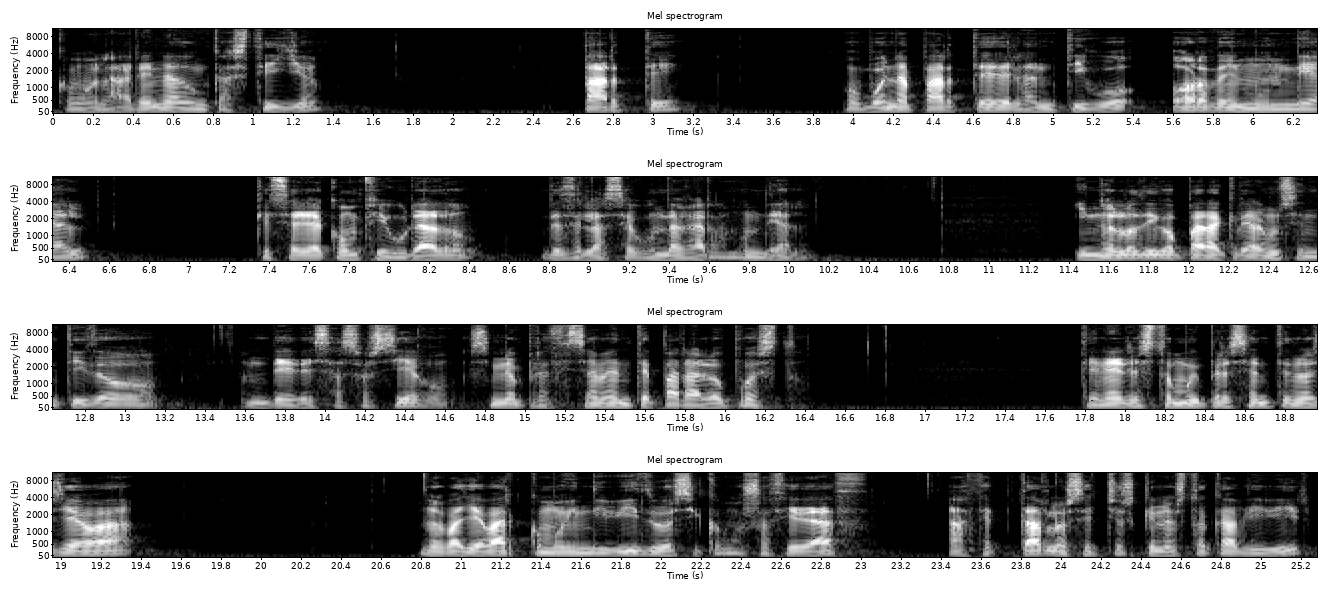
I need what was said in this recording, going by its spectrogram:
como la arena de un castillo, parte o buena parte del antiguo orden mundial que se había configurado desde la Segunda Guerra Mundial. Y no lo digo para crear un sentido de desasosiego, sino precisamente para lo opuesto Tener esto muy presente nos lleva nos va a llevar como individuos y como sociedad a aceptar los hechos que nos toca vivir,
